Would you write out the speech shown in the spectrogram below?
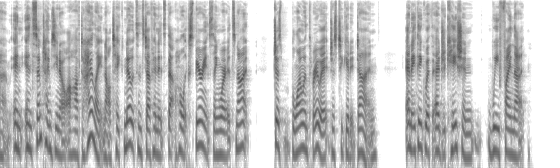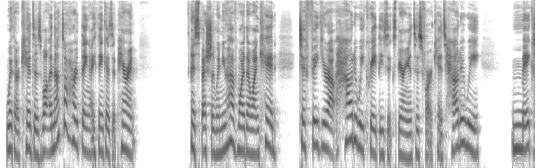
um, and and sometimes you know I'll have to highlight and I'll take notes and stuff and it's that whole experience thing where it's not just blowing through it just to get it done. And I think with education, we find that with our kids as well. And that's a hard thing, I think, as a parent, especially when you have more than one kid, to figure out how do we create these experiences for our kids? How do we make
